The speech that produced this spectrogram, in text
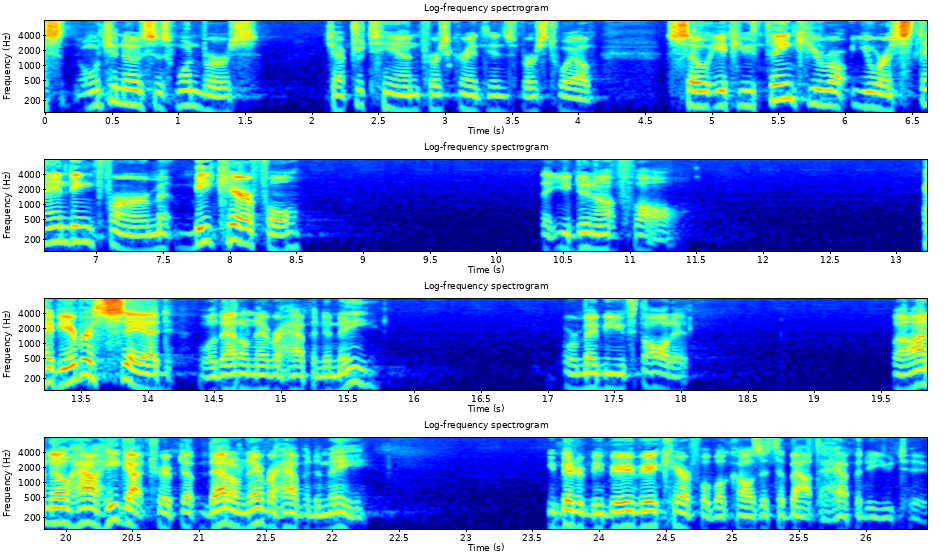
I want you to notice this one verse, chapter 10, 1 Corinthians, verse 12. So if you think you are, you are standing firm, be careful that you do not fall. Have you ever said, Well, that'll never happen to me? Or maybe you've thought it. Well, I know how he got tripped up. That'll never happen to me. You better be very, very careful because it's about to happen to you too.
